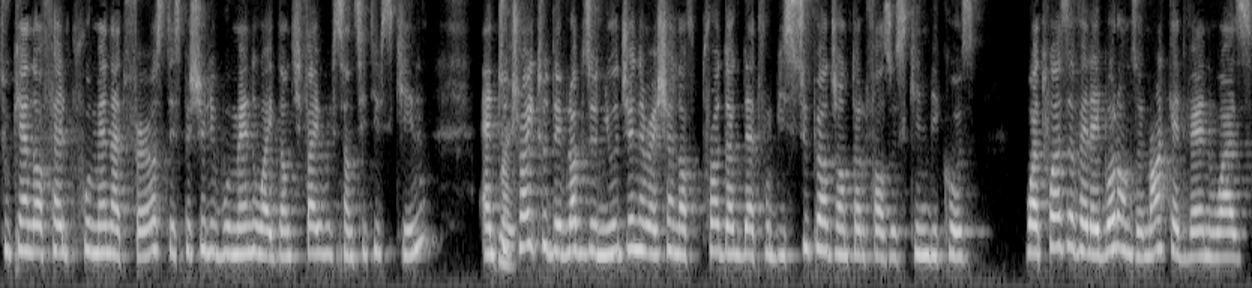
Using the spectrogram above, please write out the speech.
to kind of help women at first, especially women who identify with sensitive skin and to right. try to develop the new generation of product that will be super gentle for the skin because what was available on the market then was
